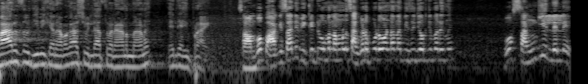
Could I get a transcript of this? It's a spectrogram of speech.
ഭാരതത്തിൽ ജീവിക്കാൻ അവകാശമില്ലാത്തവനാണെന്നാണ് എന്റെ അഭിപ്രായം. സംഭവം പാകിസ്ഥാന്റെ വിക്കറ്റ് പോകുമ്പോ നമ്മൾ സങ്കടപ്പെടുകൊണ്ടാണ് പി സി ജോർജ് പറയുന്നത്. ഓ സംഖ്യല്ലല്ലേ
